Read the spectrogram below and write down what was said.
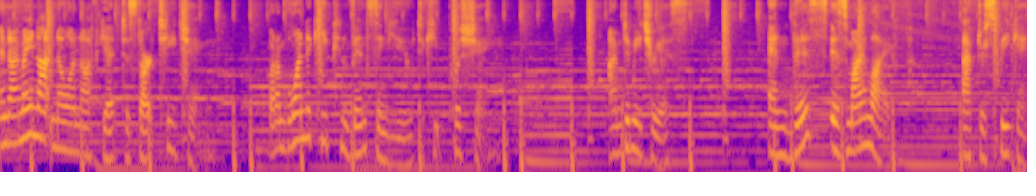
And I may not know enough yet to start teaching, but I'm going to keep convincing you to keep pushing. I'm Dimitrius, and this is my life after speaking.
